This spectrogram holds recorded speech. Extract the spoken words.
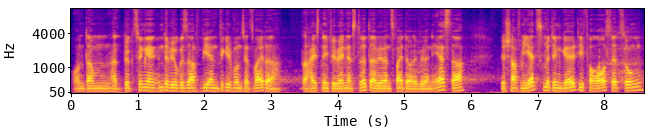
und dann hat Dirk Zinger im Interview gesagt, wie entwickeln wir uns jetzt weiter? Da heißt nicht, wir werden jetzt Dritter, wir werden Zweiter oder wir werden Erster. Wir schaffen jetzt mit dem Geld die Voraussetzungen,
